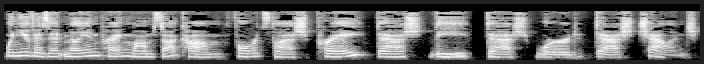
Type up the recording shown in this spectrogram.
when you visit millionprayingmoms.com forward slash pray dash the dash word dash challenge,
